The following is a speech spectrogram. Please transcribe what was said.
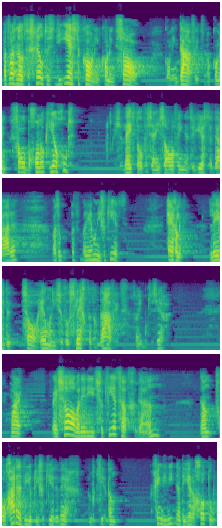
Wat was nou het verschil tussen die eerste koning, koning Saul, koning David? Nou, koning Saul begon ook heel goed. Als je leest over zijn zalving en zijn eerste daden, was ook helemaal niet verkeerd. Eigenlijk leefde Saul helemaal niet zoveel slechter dan David, zou je moeten zeggen. Maar bij Saul, wanneer hij iets verkeerds had gedaan, dan volhardde hij op die verkeerde weg. Dan ging hij niet naar de Heere God toe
